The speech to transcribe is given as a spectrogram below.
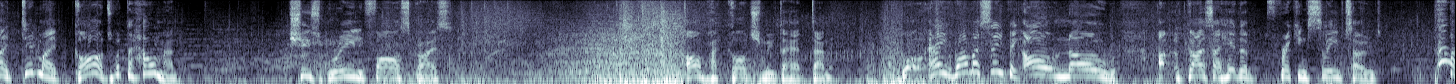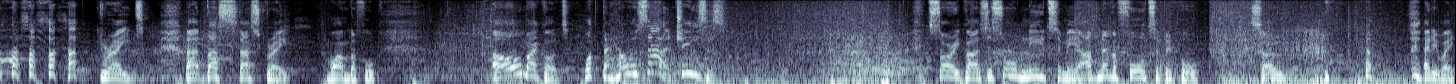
I did my god, what the hell, man? She's really fast, guys. Oh my god, she moved ahead, damn it. What? Hey, why am I sleeping? Oh no! Uh, guys, I hit a freaking sleep toad. great. That, that's that's great. Wonderful. Oh my god. What the hell was that? Jesus. Sorry guys, it's all new to me. I've never fought it before. So anyway.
